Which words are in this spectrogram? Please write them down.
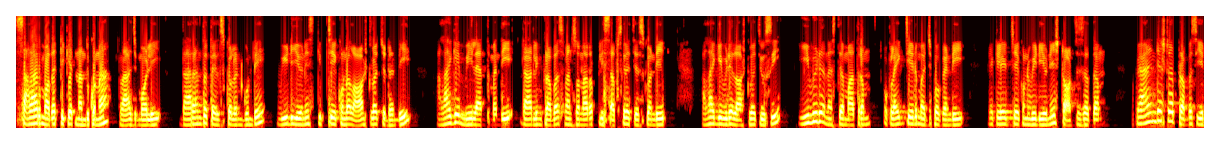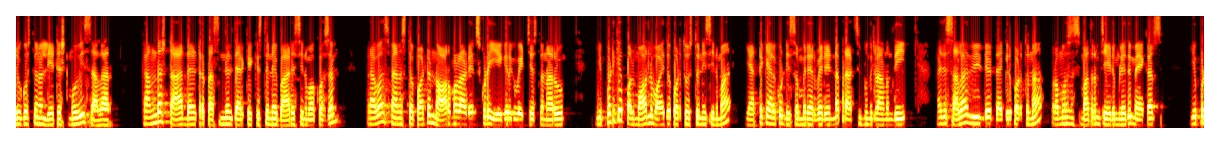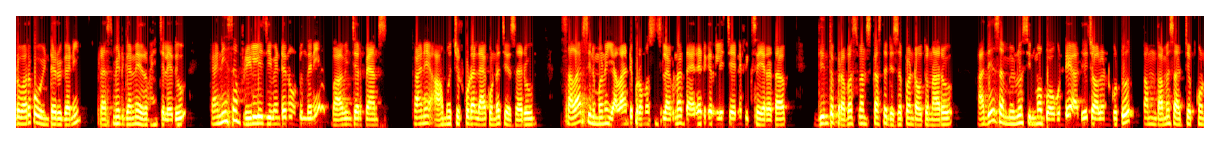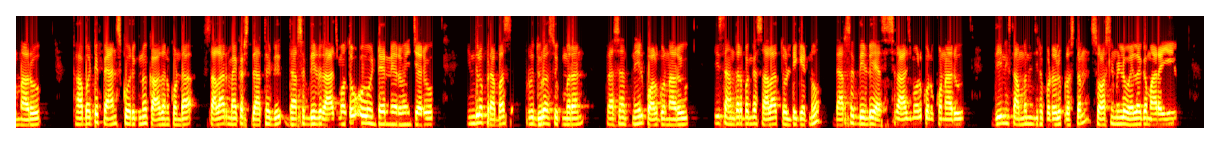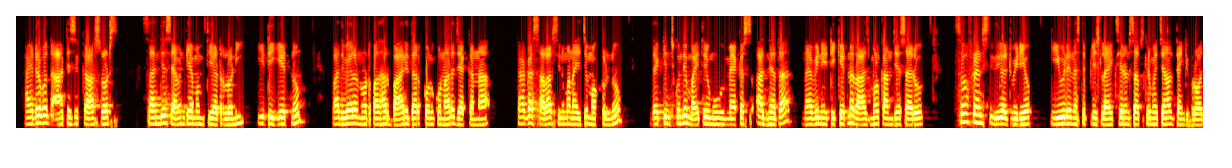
సలార్ మొదటి టికెట్ని అందుకున్న రాజమౌళి. దారంతో తెలుసుకోవాలనుకుంటే వీడియోని స్కిప్ చేయకుండా లాస్ట్ వరకు చూడండి. అలాగే మీలో ఎంతమంది డార్లింగ్ ప్రభాస్ ఫ్యాన్స్ ఉన్నారో ప్లీజ్ సబ్స్క్రైబ్ చేసుకోండి. అలాగే వీడియో లాస్ట్ వరకు చూసి ఈ వీడియో నచ్చితే మాత్రం ఒక లైక్ చేయడం మర్చిపోకండి. ఇక లేట్ చేయకుండా వీడియోని స్టార్ట్ చేసేద్దాం. ప్యాన్ ఇండియా స్టార్ ప్రభాస్ హీరోకి వస్తున్న latest movie Salaar. Kannada star director ప్రసన్నలు తెరకెక్కిస్తున్న భారీ సినిమా కోసం ప్రభాస్ ఫ్యాన్స్తో పాటు నార్మల్ ఆడియన్స్ కూడా ఏగరికి వెయిట్ చేస్తున్నారు. ఇప్పటికే పలుమార్లు వాయిదా పడుతూస్తున్న ఈ సినిమా ఎట్టకేలకు డిసెంబర్ ఇరవై రెండున ప్రేక్షకుల ముందుకు రానుంది. అయితే సలార్ రిలీజ్ డేట్ దగ్గర పడుతున్న ప్రమోషన్స్ మాత్రం చేయడం లేదు మేకర్స్. ఇప్పటి వరకు ఇంటర్వ్యూ కానీ ప్రెస్ మీట్ కానీ నిర్వహించలేదు. కనీసం ఫ్రీ రిలీజ్ ఈవెంట్ అయినా ఉంటుందని భావించారు ఫ్యాన్స్. కానీ ఆ ముచ్చట కూడా లేకుండా చేశారు. సలార్ సినిమాను ఎలాంటి ప్రమోషన్స్ లేకుండా డైరెక్ట్గా రిలీజ్ చేయని ఫిక్స్ అయ్యారట. దీంతో ప్రభాస్ ఫ్యాన్స్ కాస్త డిసప్పాయింట్ అవుతున్నారు. అదే సమయంలో సినిమా బాగుంటే అదే చాలు అనుకుంటూ తమ తమే సర్చ్ చెప్పుకుంటున్నారు. కాబట్టి ఫ్యాన్స్ కోరికను కాదనకుండా సలార్ మేకర్స్ దర్శకుడు రాజ్మౌతో ఓ ఇంటర్వ్యూ నిర్వహించారు. ఇందులో ప్రభాస్ పృథ్వరాజ్ సుకుమరన్ ప్రశాంత్ నీల్ పాల్గొన్నారు. ఈ సందర్భంగా సలార్ తొలి టికెట్ను దర్శకుడు ఎస్ఎస్ రాజమౌళి కొనుక్కున్నారు. దీనికి సంబంధించిన ఫోటోలు ప్రస్తుతం సోషల్ మీడియాలో వైరల్గా మారాయి. Hyderabad RTC cross roads Sandhya seventy MM థియేటర్లోని ఈ టికెట్ను పదివేల నూట పదహారు భారీ ధర కొనుక్కున్నారు జక్కన్న. కాగా సలార్ సినిమా నైజ మొక్కలను దక్కించుకుంది మైత్రి మూవీ మేకర్స్ అధినేత. నవీన్ ఈ టికెట్ను రాజమౌళికి అందజేశారు. సో ఫ్రెండ్స్ ఇది వీడియో. ఈ వీడియో నచ్చితే please like share and subscribe my channel thank you for watching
